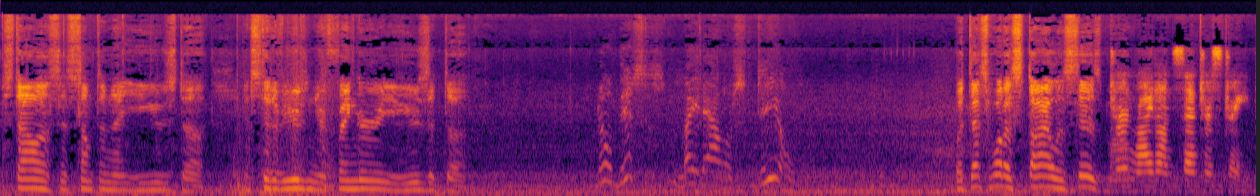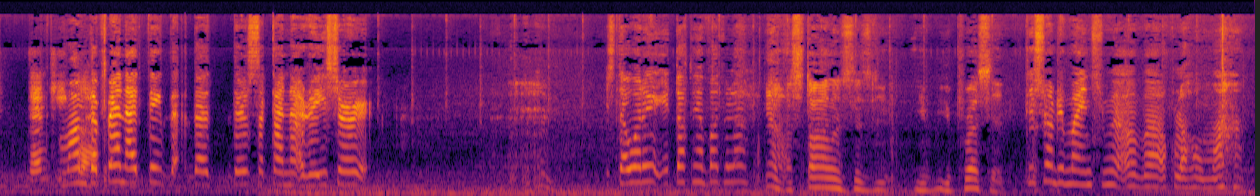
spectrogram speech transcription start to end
Stylus is something that you use to, instead of using your finger, you use it to, No, this is made out of steel. but that's what a stylus is, Turn right on Center Street, then keep Mom, the pen, I think that, that there's a kind of eraser. Is that what you're talking about, Malak? Yeah, a stylus is you, you, you press it. This one reminds me of uh, Oklahoma.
